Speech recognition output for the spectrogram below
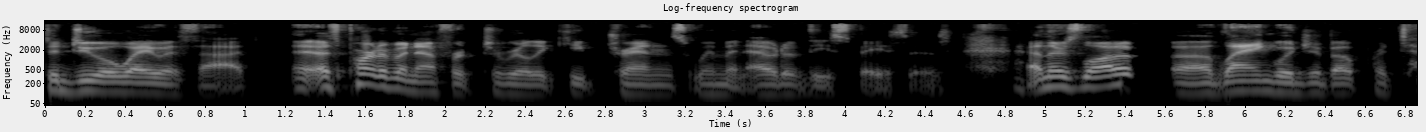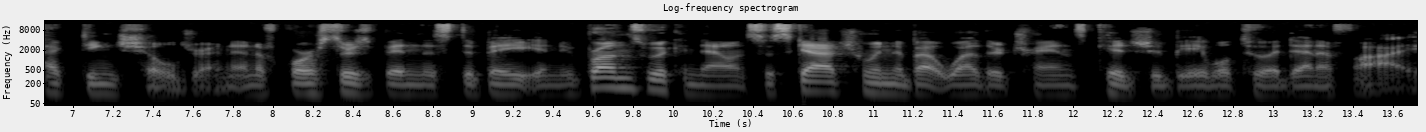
to do away with that. As part of an effort to really keep trans women out of these spaces. And there's a lot of uh, language about protecting children. And of course, there's been this debate in New Brunswick and now in Saskatchewan about whether trans kids should be able to identify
